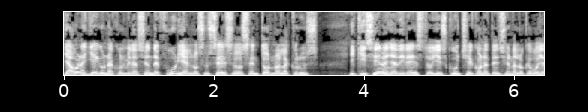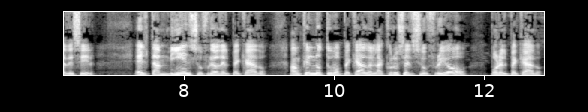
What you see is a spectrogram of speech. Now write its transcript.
Y ahora llega una culminación de furia en los sucesos en torno a la cruz. Y quisiera añadir esto, y escuche con atención a lo que voy a decir. Él también sufrió del pecado. Aunque él no tuvo pecado en la cruz, él sufrió por el pecado.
